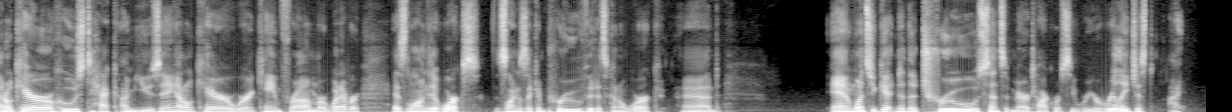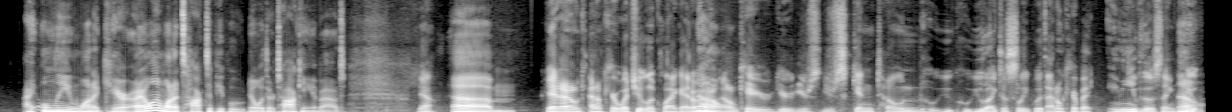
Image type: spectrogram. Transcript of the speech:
I don't care whose tech I'm using. I don't care where it came from or whatever, as long as it works, as long as I can prove that it's going to work. And and once you get into the true sense of meritocracy, where you're really just I I only want to care. I only want to talk to people who know what they're talking about. Yeah. Um, Yeah, and I don't. I don't care what you look like. I don't. No. I, don't I don't care your your your skin tone, who you, who you like to sleep with. I don't care about any of those things. No. The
